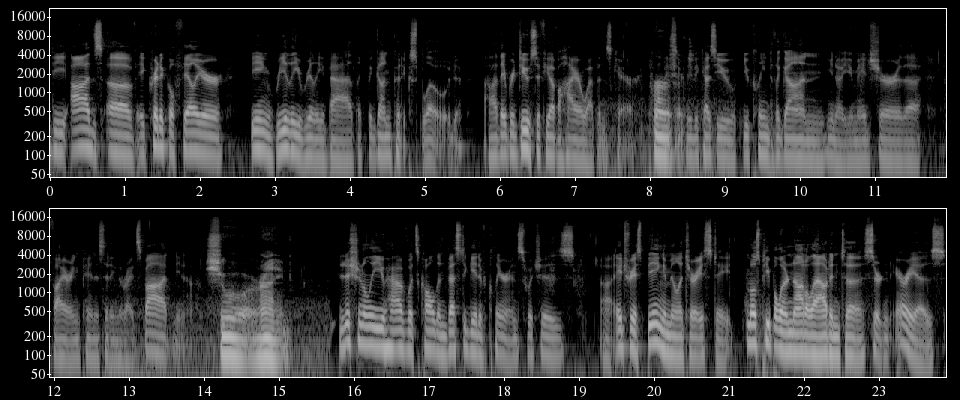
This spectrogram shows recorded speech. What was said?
the odds of a critical failure being really, really bad, like the gun could explode, uh, they reduce if you have a higher weapons care. Perfect. Basically, because you you cleaned the gun, you know, you made sure the firing pin is hitting the right spot, you know. Sure, right. Additionally, you have what's called investigative clearance, which is uh, Atreus being a military state. Most people are not allowed into certain areas.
